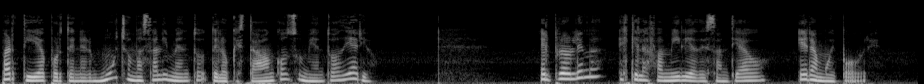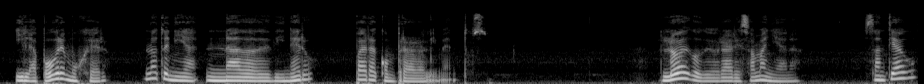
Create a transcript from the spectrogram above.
partía por tener mucho más alimento de lo que estaban consumiendo a diario. El problema es que la familia de Santiago era muy pobre y la pobre mujer no tenía nada de dinero para comprar alimentos. Luego de orar esa mañana, Santiago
